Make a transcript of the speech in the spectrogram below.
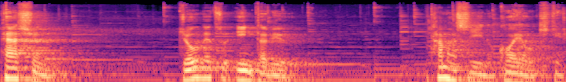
Passion. 情熱インタビュー。魂の声を聞け。る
